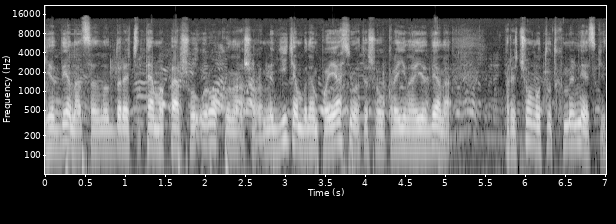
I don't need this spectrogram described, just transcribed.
єдина. Це, ну, до речі, тема першого уроку нашого. Ми дітям будемо пояснювати, що Україна єдина. Причому тут Хмельницький.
